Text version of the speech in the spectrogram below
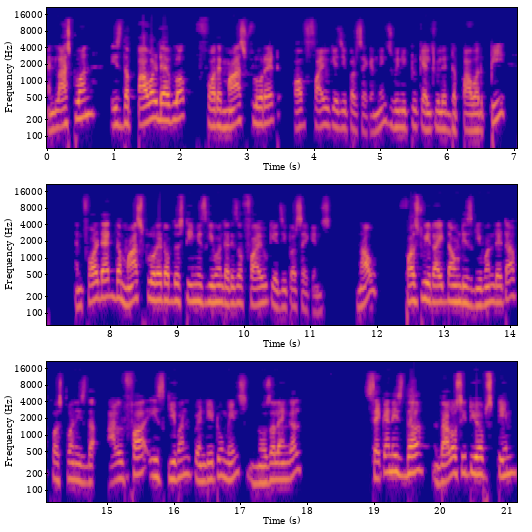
And last one is the power developed for a mass flow rate of 5 kg per second. Means we need to calculate the power p. And for that the mass flow rate of the steam is given that is a 5 kg per seconds. Now first we write down this given data. First one is the alpha is given 22 means nozzle angle Second is the velocity of steam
